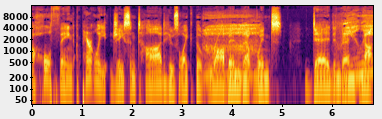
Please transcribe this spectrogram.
a whole thing. Apparently, Jason Todd, who's like the Robin that went dead and then not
